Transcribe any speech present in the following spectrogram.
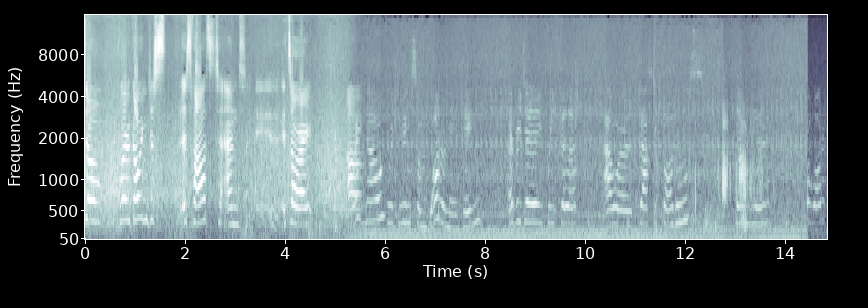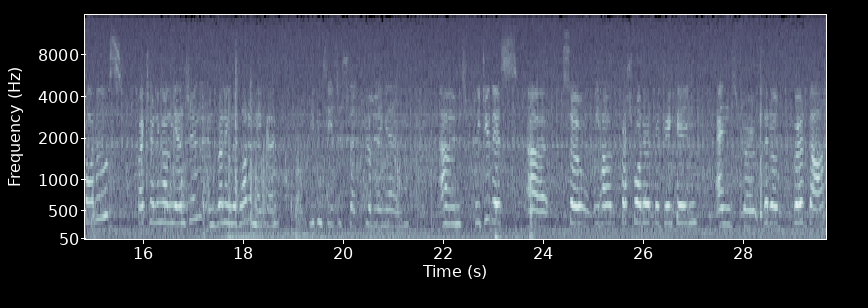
So we're going just as fast and it's alright. Um, right now we're doing some water making. Every day we fill up our plastic bottles down here. Water bottles by turning on the engine and running the water maker. You can see it just like dribbling in. And we do this uh, so we have fresh water for drinking and for little bird baths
